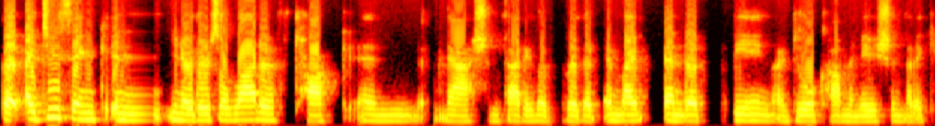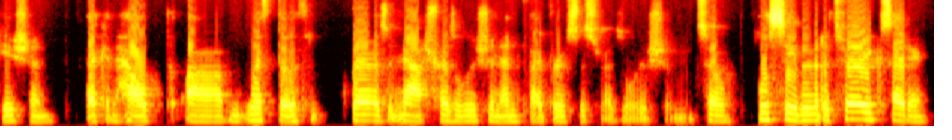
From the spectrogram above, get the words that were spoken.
but I do think in you know there's a lot of talk in NASH and fatty liver that it might end up being a dual combination medication that can help um, with both NASH resolution and fibrosis resolution. So we'll see, but it's very exciting.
